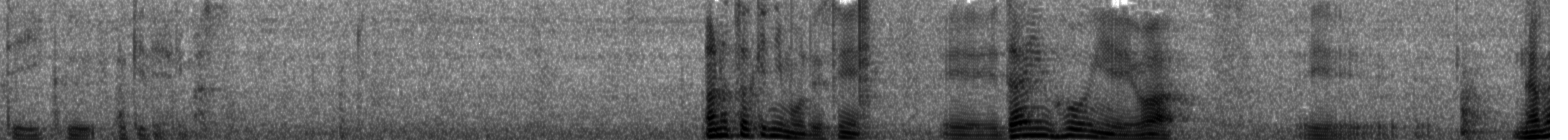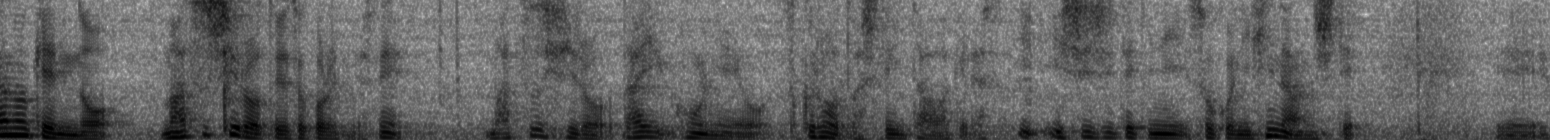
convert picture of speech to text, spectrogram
ていくわけであります。あの時にもですね、えー、大本営は、えー、長野県の松代というところにですね松代大本営を作ろうとしていたわけです。一時的にそこに避難して、え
